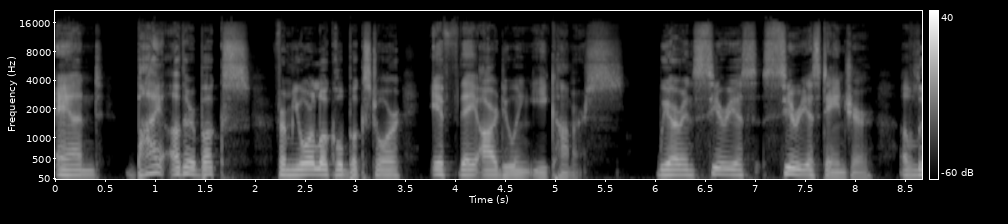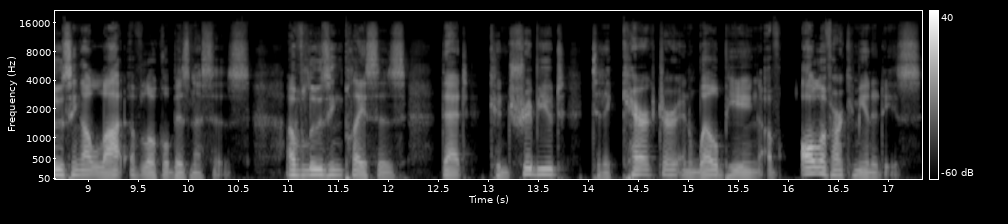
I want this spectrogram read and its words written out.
and buy other books from your local bookstore if they are doing e commerce. We are in serious, serious danger of losing a lot of local businesses, of losing places that contribute to the character and well being of all of our communities.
